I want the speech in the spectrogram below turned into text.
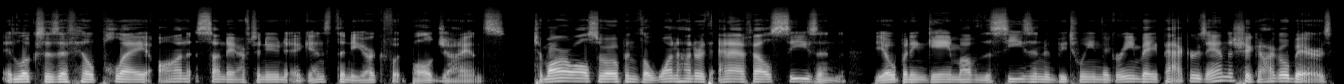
It looks as if he'll play on Sunday afternoon against the New York football Giants. Tomorrow also opens the 100th NFL season, the opening game of the season between the Green Bay Packers and the Chicago Bears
